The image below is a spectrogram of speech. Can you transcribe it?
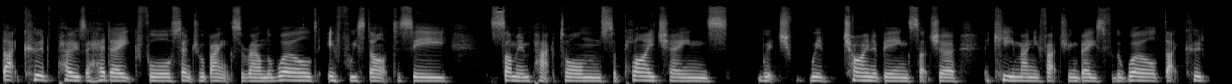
That could pose a headache for central banks around the world if we start to see some impact on supply chains which with China being such a, a, key manufacturing base for the world, that could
